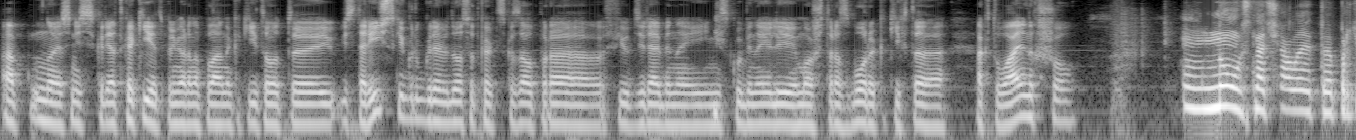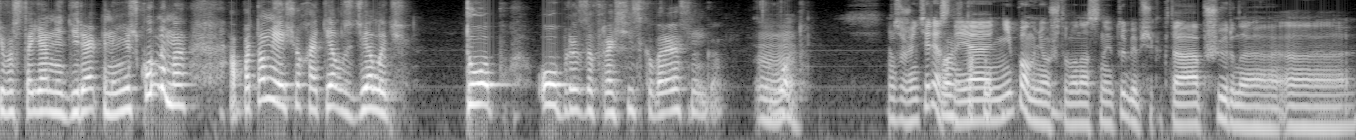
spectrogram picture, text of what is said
А, ну, если не секрет, какие это примерно планы? Какие-то вот э, исторические, грубо говоря, видосы, вот как ты сказал про фьюд Дерябина и Нискубина, или, может, разборы каких-то актуальных шоу? Ну, сначала это противостояние Дерябина и Нискубина, а потом я еще хотел сделать топ образов российского рестлинга. Mm-hmm. Вот. Ну, слушай, интересно, Может, я такой... не помню, чтобы у нас на Ютубе вообще как-то обширно э,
